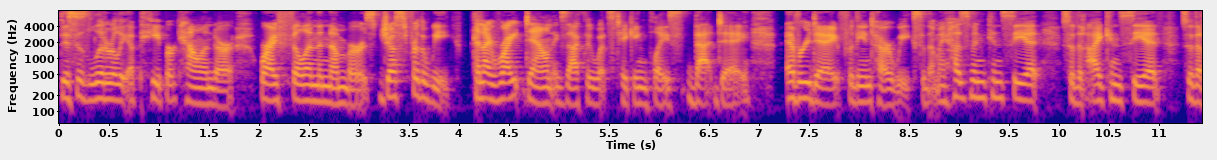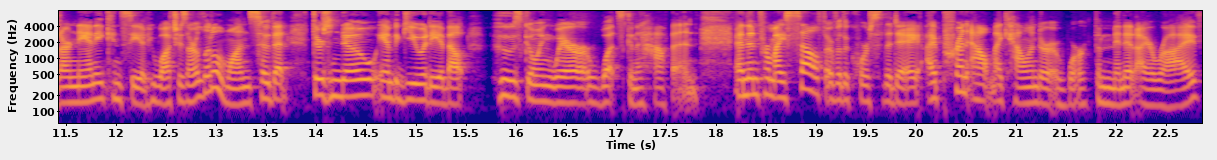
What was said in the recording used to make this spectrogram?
This is literally a paper calendar where I fill in the numbers just for the week, and I write down exactly what's taking place that day, every day for the entire week, so that my husband can see it, so that I can see it, so that our nanny can see it, who watches our little ones, so that there's no ambiguity about who's going where or what's going to happen. And then for myself, over the course of the day, I print out my calendar at work the minute I arrive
